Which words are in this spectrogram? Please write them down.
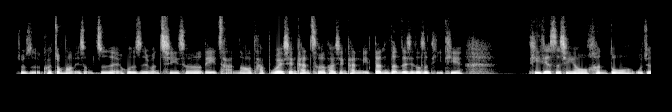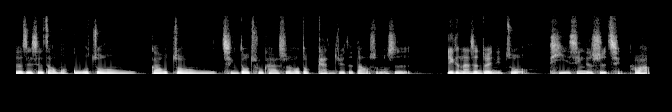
就是快撞到你什么之类，或者是你们骑车累惨，然后他不会先看车，他先看你，等等，这些都是体贴。体贴事情有很多，我觉得这些在我们国中、高中情窦初开的时候都感觉得到什么是一个男生对你做贴心的事情，好不好？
